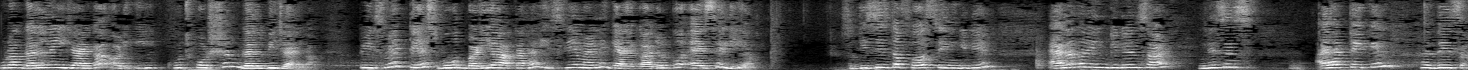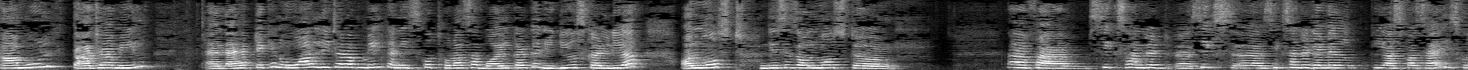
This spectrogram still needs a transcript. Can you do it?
पूरा गल नहीं जाएगा और कुछ पोर्शन गल भी जाएगा। तो इसमें टेस्ट बहुत बढ़िया आता है, इसलिए मैंने गाजर को ऐसे लिया। So this is the first ingredient another ingredients are this is I have taken this Amul Taaza milk and I have taken one litre of milk and इसको थोड़ा सा बॉईल करके रिड्यूस कर लिया। Almost this is almost six hundred six six hundred M L की आसपास है, इसको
